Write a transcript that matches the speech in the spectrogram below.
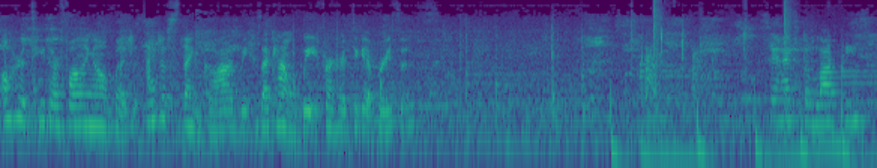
All her teeth are falling out, but I just thank God because I can't wait for her to get braces. Say hi to the vlog, please.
